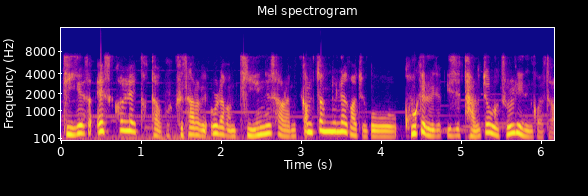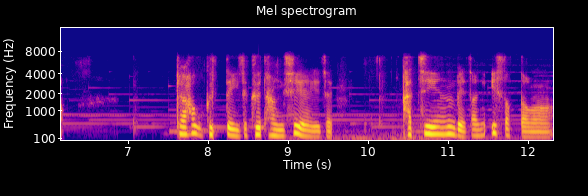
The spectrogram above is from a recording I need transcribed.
뒤에서 에스컬레이터 타고 그 사람이 올라가면 뒤에 있는 사람이 깜짝 놀래가지고 고개를 이제 다른 쪽으로 돌리는 거죠. 그렇게 하고 그때 이제 그 당시에 이제 같이 있는 매장에 있었던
